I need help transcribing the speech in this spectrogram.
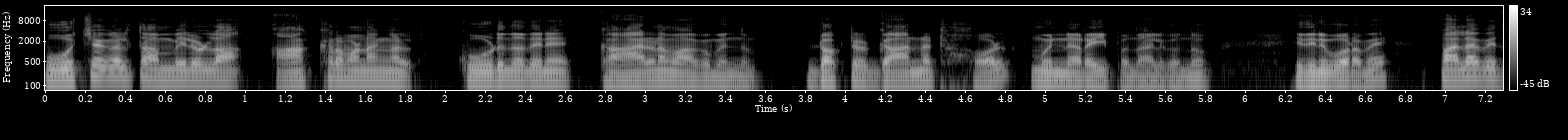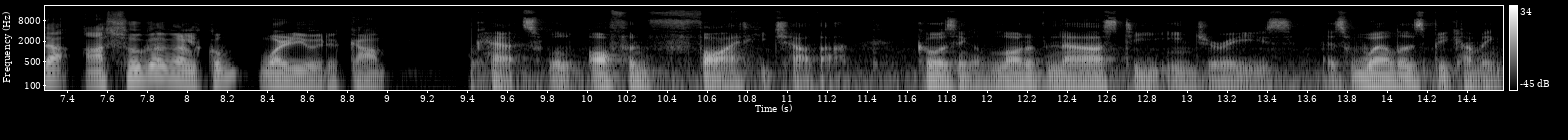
പൂച്ചകൾ തമ്മിലുള്ള ആക്രമണങ്ങൾ കൂടുന്നതിന് കാരണമാകുമെന്നും ഡോക്ടർ ഗാർനറ്റ് ഹോൾ മുന്നറിയിപ്പ് നൽകുന്നു ഇതിനു പുറമെ പലവിധ അസുഖങ്ങൾക്കും വഴിയൊരുക്കാം Cats will often fight each other, causing a lot of nasty injuries, as well as becoming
